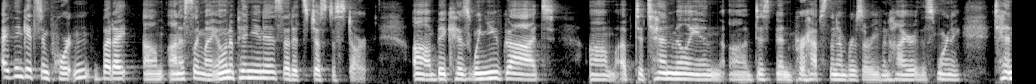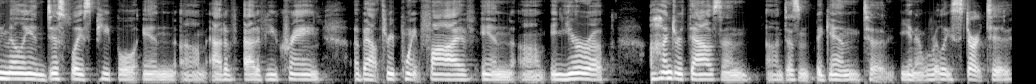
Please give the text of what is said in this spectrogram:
I think it's important, but I um, honestly, my own opinion is that it's just a start. Um, because when you've got um, up to 10 million, uh, dis- and perhaps the numbers are even higher this morning, 10 million displaced people in, um, out, of, out of Ukraine, about 3.5 in, um, in Europe. 100,000 uh, doesn't begin to, you know, really start to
